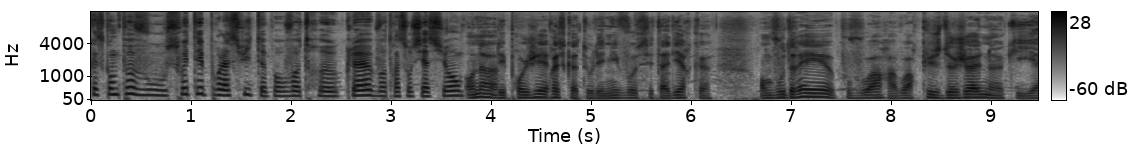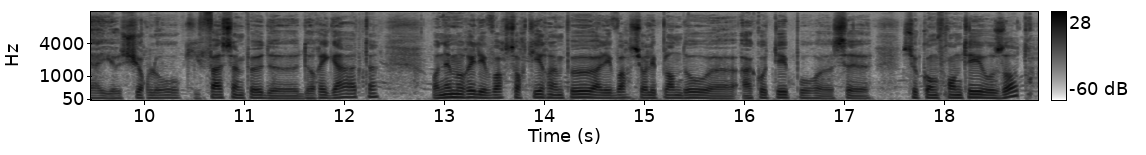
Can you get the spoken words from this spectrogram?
Qu'est-ce qu'on peut vous souhaiter pour la suite, pour votre club, votre association? On a des projets presque à tous les niveaux, c'est-à-dire qu'on voudrait pouvoir avoir plus de jeunes qui aillent sur l'eau, qui fassent un peu de, de régate. On aimerait les voir sortir un peu, aller voir sur les plans d'eau euh, à côté pour euh, se, confronter aux autres.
